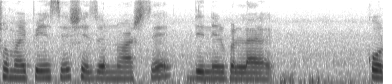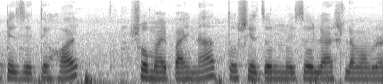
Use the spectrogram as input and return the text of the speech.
সময় পেয়েছে, সেজন্য আসছে। দিনের বেলায় কোর্টে যেতে হয়, সময় পায় না। তো সেজন্যই চলে আসলাম আমরা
